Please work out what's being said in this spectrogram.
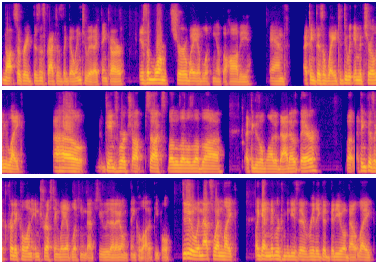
not so great business practices that go into it, I think are is a more mature way of looking at the hobby. And I think there's a way to do it immaturely, like, oh, Games Workshop sucks, blah blah blah blah blah blah. I think there's a lot of that out there. But I think there's a critical and interesting way of looking at that too that I don't think a lot of people do. And that's when like again, Midward Community is a really good video about like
